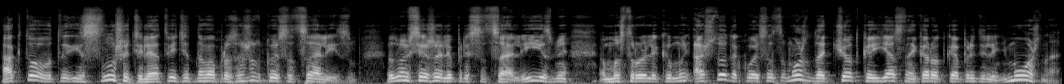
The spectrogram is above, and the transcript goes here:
А кто вот из слушателей ответит на вопрос, а что такое социализм? Вот мы все жили при социализме, мы строили коммуни... А что такое социализм? Можно дать четкое, ясное короткое определение? Можно.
